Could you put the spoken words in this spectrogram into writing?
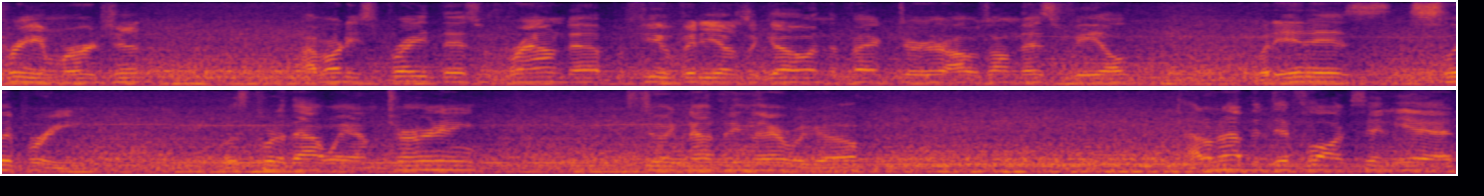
pre-emergent. I've already sprayed this with Roundup a few videos ago in the Vector. I was on this field, but it is slippery. Let's put it that way. I'm turning, doing nothing. There we go. I don't have the diff locks in yet.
